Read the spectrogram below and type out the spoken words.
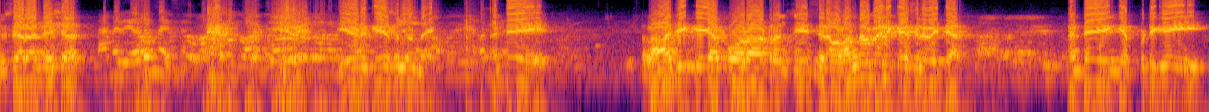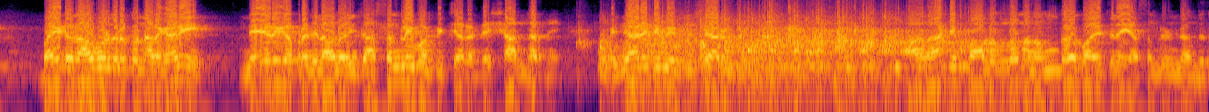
చూసారా సార్. ఏడు కేసులు ఉన్నాయి. అంటే రాజకీయ పోరాటం చేసిన వాళ్ళందరి పైన కేసులు పెట్టారు. అంటే ఇంకెప్పటికీ బయట రాకూడదు అనుకున్నారు కానీ నేరుగా ప్రజలు ఆలోచించి అసెంబ్లీ పంపించారు దేశాలందరినీ మెజారిటీ మీరు చూశారు. ఆనాటి పాలనలో మనందరూ బాధితులే అసెంబ్లీ నుండి అందరూ.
